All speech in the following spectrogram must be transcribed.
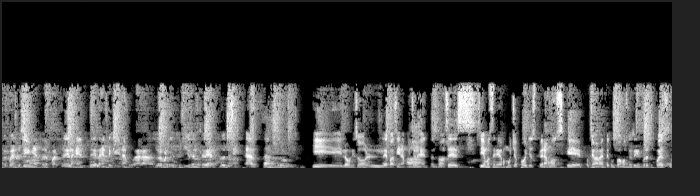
muy buen recibimiento de parte de la gente, de la gente que viene a jugar a Duelo Muerte con Cuchillos en los eventos, les encanta. Y Lonely Soul le fascina mucho a la Ajá. gente. Entonces, sí hemos tenido mucho apoyo. Esperamos que próximamente podamos conseguir presupuesto.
